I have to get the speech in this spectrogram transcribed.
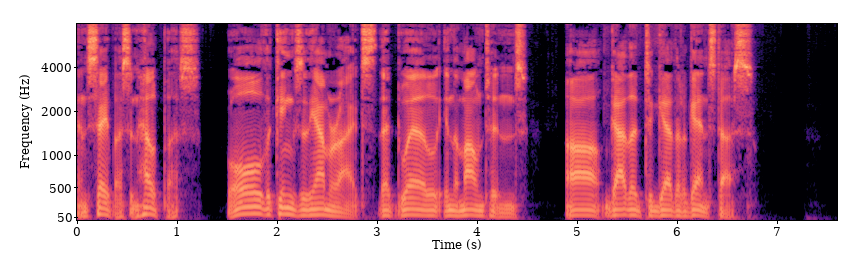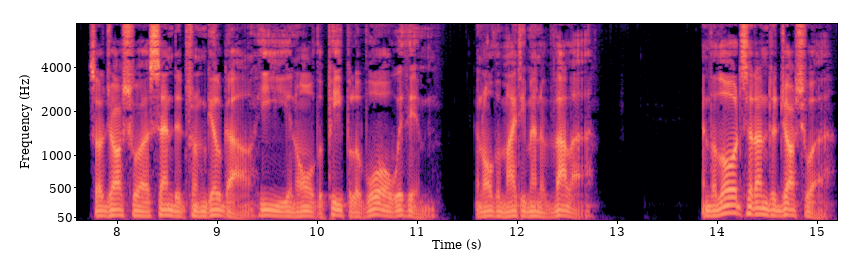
and save us and help us. For all the kings of the Amorites that dwell in the mountains are gathered together against us. So Joshua ascended from Gilgal, he and all the people of war with him, and all the mighty men of valour. And the Lord said unto Joshua,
